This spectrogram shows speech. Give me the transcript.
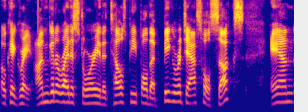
Okay, great. I'm going to write a story that tells people that being a rich asshole sucks and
